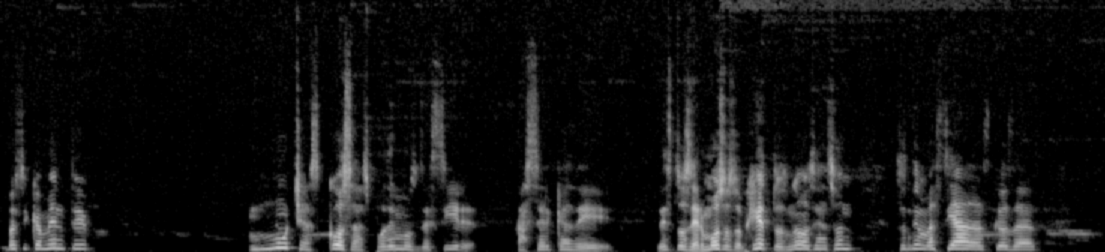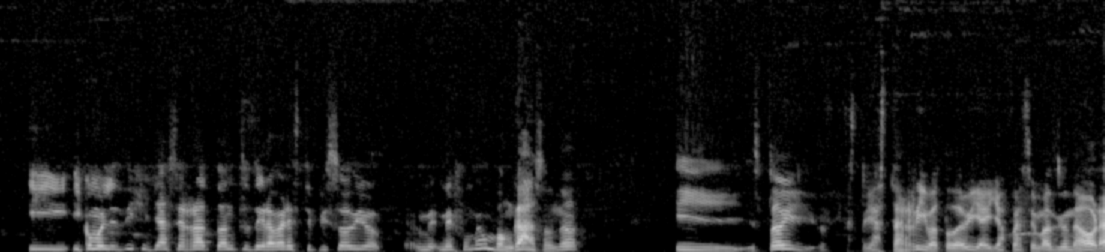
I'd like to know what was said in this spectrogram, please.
Básicamente, muchas cosas podemos decir acerca de, de estos hermosos objetos, ¿no? O sea, son, son demasiadas cosas. Y, y, como les dije ya hace rato, antes de grabar este episodio, me, me fumé un bongazo, ¿no? Y estoy, estoy hasta arriba todavía y ya fue hace más de una hora.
